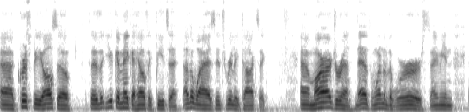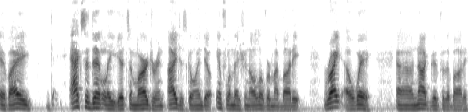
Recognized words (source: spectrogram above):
uh, crispy also, so that you can make a healthy pizza. Otherwise, it's really toxic. Uh, margarine, that's one of the worst. I mean, if I accidentally get some margarine, I just go into inflammation all over my body right away. Uh, not good for the body.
